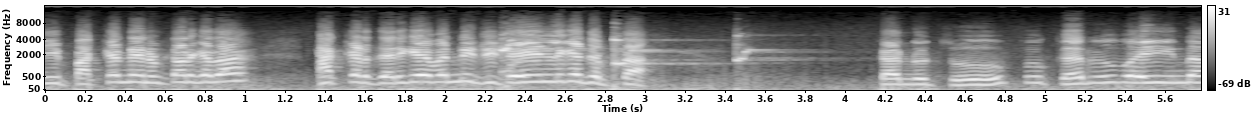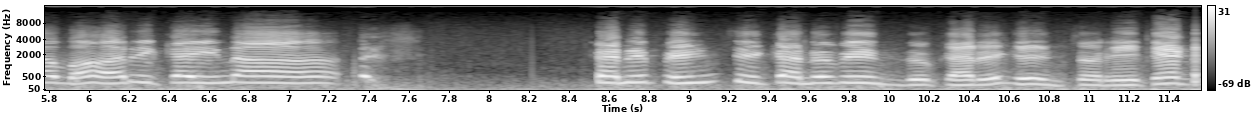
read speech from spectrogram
నీ పక్కన నేను ఉంటాను కదా. అక్కడ జరిగేవన్నీ డీటెయిల్డ్గా చెప్తా. కను చూపు కరువైన వారికైనా కనిపించి కనువిందు కరిగించు. రీచేట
